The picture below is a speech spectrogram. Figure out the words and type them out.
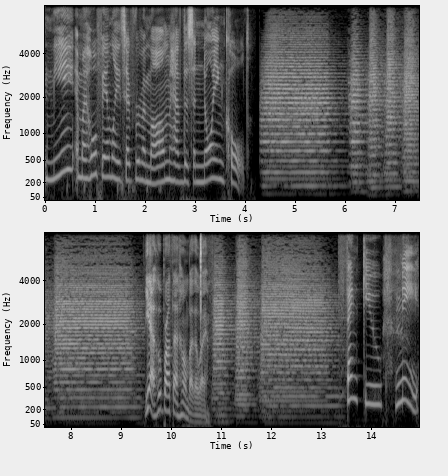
Me and my whole family, except for my mom, have this annoying cold. Yeah, who brought that home, by the way? Thank you, me.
